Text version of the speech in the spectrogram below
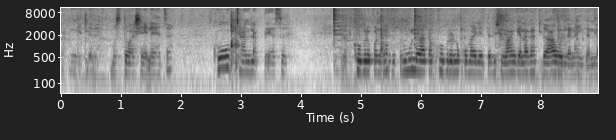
काढून घेतलेलं. मस्त वाशायला यायला ह्याचा. खूप छान लागतं आहे असं खोबरं पण घालतात पण मुलं आता खोबरं नको माहिले त्या दिवशी वांग्याला घातलं. आवडलं नाही त्यांना.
